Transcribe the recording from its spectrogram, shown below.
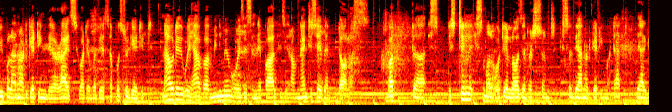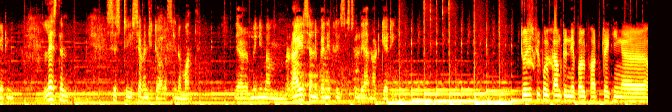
people are not getting their rights whatever they're supposed to get it. Nowadays we have a minimum wages in nepal is around 97 dollars. But uh, still small hotel lodge and restaurants still they are not getting that they are getting less than 60 70 dollars in a month. Their minimum rights and benefits still they are not getting tourist people come to Nepal for trekking uh,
